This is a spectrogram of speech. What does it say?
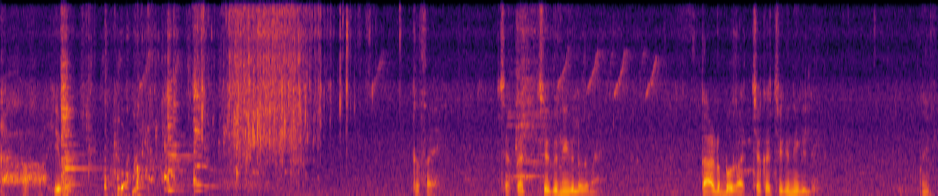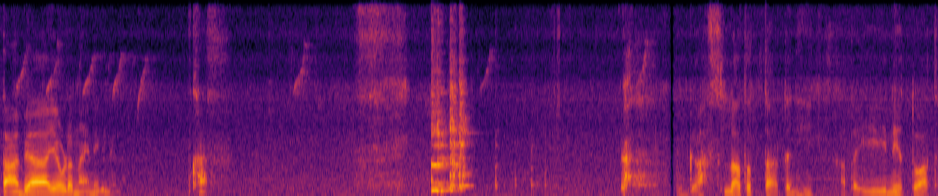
हा हा हे बघ कसं आहे चकाचक निघलं का नाही. ताट बघा चकाचक निघले. म्हणजे तांब्या एवढा नाही निघलेला. खास. घासला आता ताट आणि आता ही नेतो आत.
